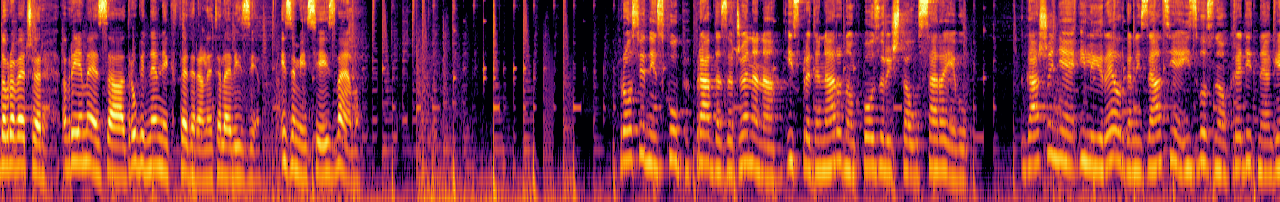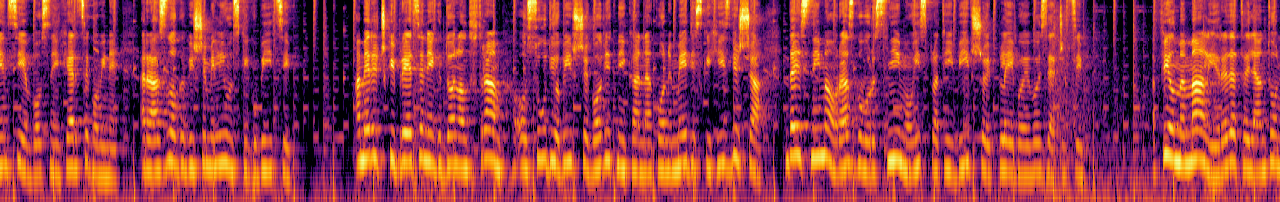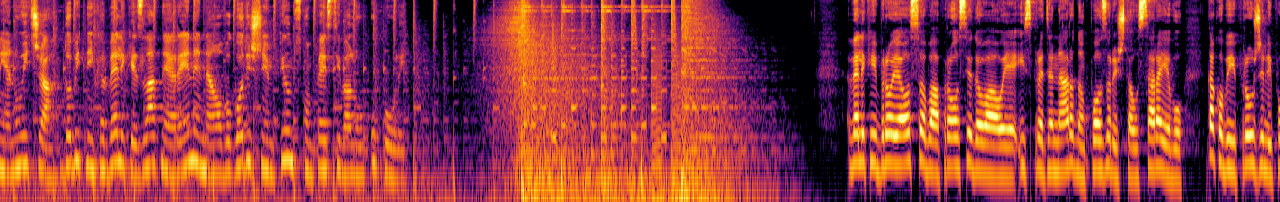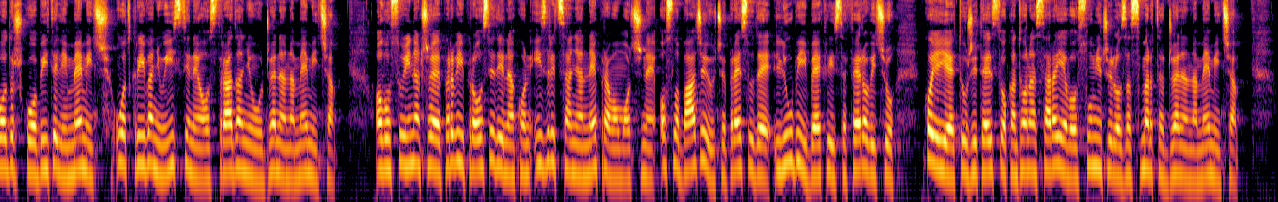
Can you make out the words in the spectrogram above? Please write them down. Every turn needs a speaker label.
Speaker 1: Dobro večer. Vrijeme je za drugi dnevnik federalne televizije. Iz emisije izdvajamo. Prosvjedni skup Pravda za dženana ispred Narodnog pozorišta u Sarajevu. Gašenje ili reorganizacije izvozno-kreditne agencije Bosne i Hercegovine. Razlog višemilijunski gubici. Američki predsjednik Donald Trump osudio bivšeg odjetnika nakon medijskih izvješća da je snimao razgovor s njim o isplati bivšoj Playboyevoj zečici. Film Mali, redatelja Antonija Nujića, dobitnik velike zlatne arene na ovogodišnjem filmskom festivalu u Puli. Veliki broj osoba prosjedovao je ispred Narodnog pozorišta u Sarajevu kako bi pružili podršku obitelji Memić u otkrivanju istine o stradanju Dženana Memića. Ovo su inače prvi prosvjedi nakon izricanja nepravomoćne oslobađajuće presude Ljubi i Bekri Seferoviću, koje je tužiteljstvo kantona Sarajevo sumnjičilo za smrt Dženana Memića.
